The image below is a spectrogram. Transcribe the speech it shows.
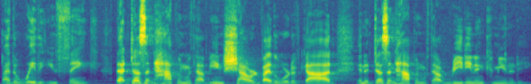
by the way that you think. That doesn't happen without being showered by the Word of God, and it doesn't happen without reading in community.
